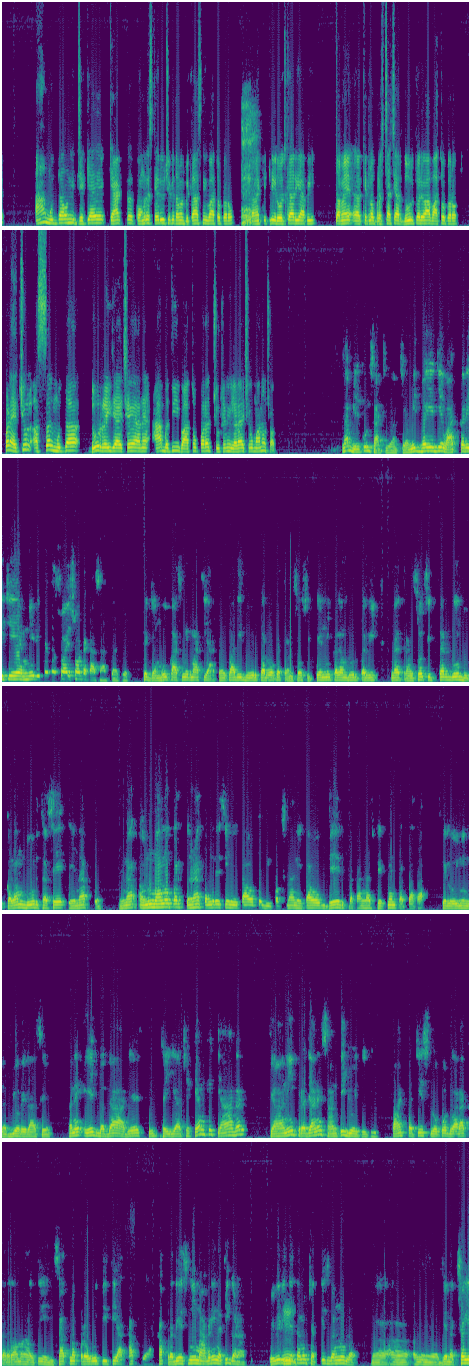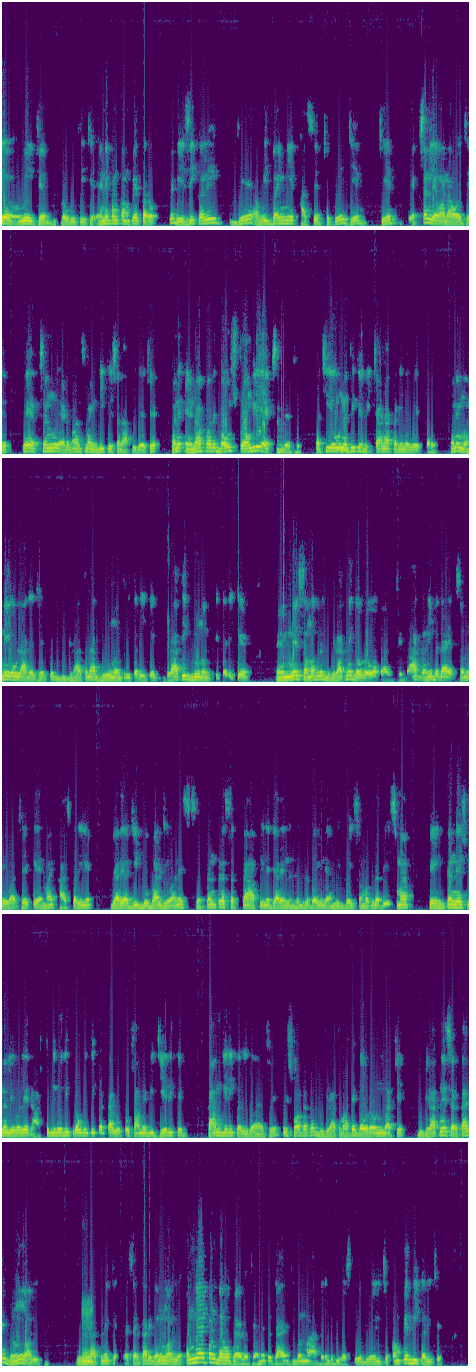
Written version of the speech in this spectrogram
આ મુદ્દાઓની જગ્યાએ ક્યાંક કોંગ્રેસ કહી રહ્યું છે કે તમે વિકાસની વાતો કરો, તમે કેટલી રોજગારી આપી, તમે કેટલો ભ્રષ્ટાચાર દૂર કર્યો, આ વાતો કરો પણ એકચ્યુઅલ અસલ મુદ્દા દૂર રહી જાય છે અને આ બધી વાતો પર જ ચૂંટણી લડાય છે એવું માનો છો? ના, બિલકુલ સાચી વાત છે અમિતભાઈએ જે વાત કરી છે એમની રીતે તો સો સો ટકા સાચા છે કે જમ્મુ કાશ્મીરમાંથી આતંકવાદી દૂર કરવો કે ત્રણસો સિત્તેરની કલમ દૂર કરવી અને ત્રણસો સિત્તેરની કલમ દૂર થશે એના એના અનુમાનો પર ઘણા કોંગ્રેસી નેતાઓ કે વિપક્ષના નેતાઓ જે પ્રકારના સ્ટેટમેન્ટ કરતા હતા કે લોહીની નદીઓ રેલાશે અને એ જ બધા આજે સ્થિત થઈ ગયા છે. કેમ કે ત્યાં આગળ ત્યાંની પ્રજાને શાંતિ જોઈતી હતી. પાંચ પચીસ લોકો દ્વારા કરવામાં આવતી હિંસાત્મક પ્રવૃત્તિથી આખા આખા પ્રદેશની માગણી નથી ગણાતી. એવી રીતે તમે છત્તીસગઢનું જે નક્સલીઓની જે પ્રવૃત્તિ છે એને પણ કમ્પેર કરો. એટલે બેઝિકલી જે અમિતભાઈની એક ખાસિયત છે કે જે જે એક્શન લેવાના હોય છે એ એક્શનનું એડવાન્સમાં ઇન્ડિકેશન આપી દે છે અને એના પર બહુ સ્ટ્રોંગલી એક્શન લે છે. પછી એવું નથી કે વિચારણા કરીને લેટ કરે. અને મને એવું લાગે છે કે ગુજરાતના ગૃહમંત્રી તરીકે ગુજરાતી ગૃહમંત્રી તરીકે એમને સમગ્ર ગુજરાતને ગૌરવ અપાવ્યું છે. આ ઘણી બધા એક્શનો એવા છે કે એમાં ખાસ કરીને જ્યારે અજીત ડોભાલ જેવાને સ્વતંત્ર સત્તા આપીને જ્યારે નરેન્દ્રભાઈ અને અમિતભાઈ સમગ્ર દેશમાં કે ઇન્ટરનેશનલ લેવલે રાષ્ટ્ર વિરોધી પ્રવૃત્તિ કરતા લોકો સામે બી જે રીતે કામગીરી કરી રહ્યા છે તે સો ટકા ગુજરાત માટે ગૌરવની વાત છે. ગુજરાતને સરકારે ઘણું આવ્યું છે. ગુજરાતને કેન્દ્ર સરકારે ઘણું આવ્યું અન્યાય પણ ઘણો થયેલો છે. અમે તો જાહેર જીવનમાં આ ઘણી બધી વસ્તુઓ જોયેલી છે કમ્પેર બી કરી છે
